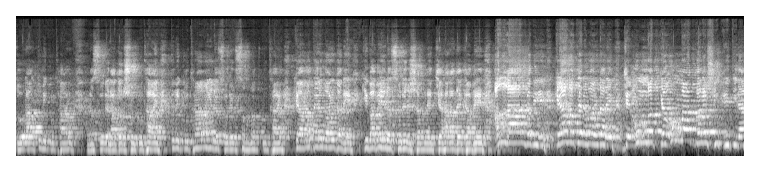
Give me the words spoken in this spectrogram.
তোরা তুমি কোথায়, রাসূলের আদর্শ কোথায়, তুমি কোথায়, রাসূলের সুন্নাত কোথায়, কিয়ামতের ময়দানে কীভাবে রাসূলের সামনে চেহারা দেখাবে? আল্লাহর নবী কিয়ামতের ময়দানে যে উম্মতকে উম্মত বলে স্বীকৃতি না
